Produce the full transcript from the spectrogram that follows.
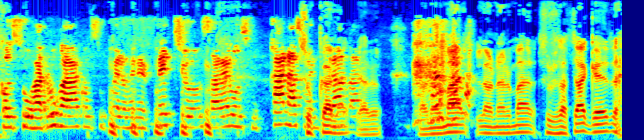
con sus arrugas, con sus pelos en el pecho, ¿sabes? Con sus canas, su Sus caras, entrada. claro. Lo normal, lo normal. Sus achaques.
